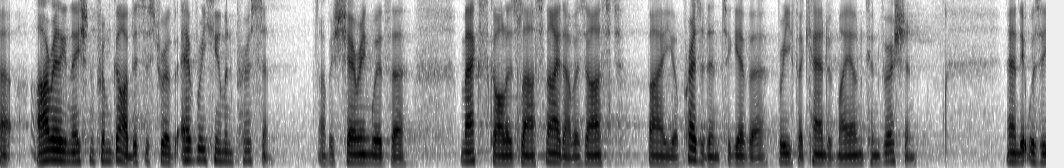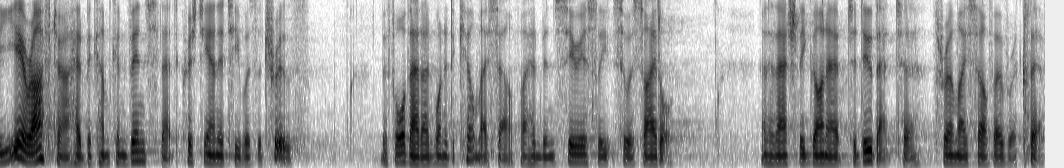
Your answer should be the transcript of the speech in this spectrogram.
uh, our alienation from God. This is true of every human person. I was sharing with uh, Max scholars last night. I was asked by your president to give a brief account of my own conversion. And it was a year after I had become convinced that Christianity was the truth. Before that, I'd wanted to kill myself. I had been seriously suicidal and had actually gone out to do that, to throw myself over a cliff.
